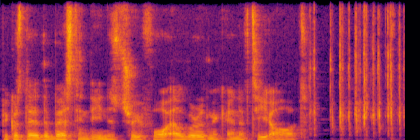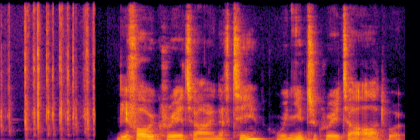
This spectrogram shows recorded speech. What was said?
because they're the best in the industry for algorithmic NFT art. Before we create our NFT, we need to create our artwork.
